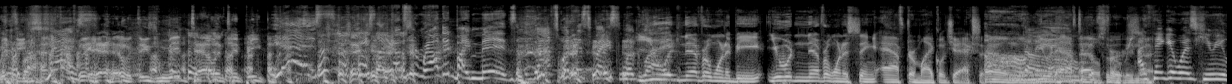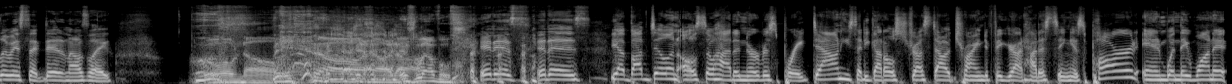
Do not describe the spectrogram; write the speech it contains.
with these Yes. with these mid talented people? Yes, he's like I'm surrounded by mids. That's what his face looked You like. You would never want to be. You would never want to sing after Michael Jackson. Oh, no. You would have to go Absolutely first. not. I think it was Huey Lewis that did, and I was like, Oh no, no, no, no. It's levels. it is, it is. Yeah, Bob Dylan also had a nervous breakdown. He said he got all stressed out trying to figure out how to sing his part, and when they wanted,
